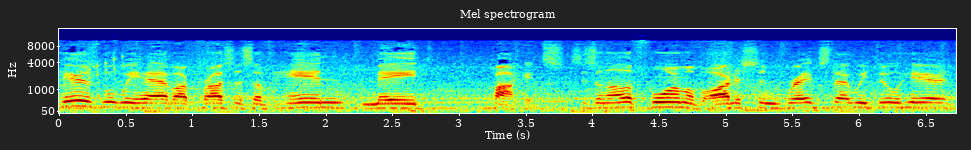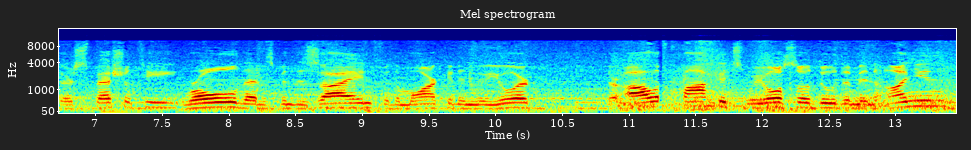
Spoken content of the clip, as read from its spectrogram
Here's what we have our process of handmade pockets. This is another form of artisan breads that we do here. They're specialty roll that has been designed for the market in New York. They're olive pockets. We also do them in onion.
